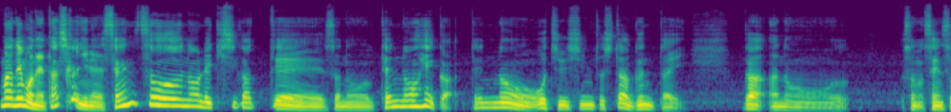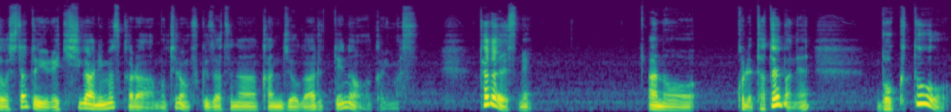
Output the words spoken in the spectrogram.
まあでもね確かにね戦争の歴史があってその天皇陛下天皇を中心とした軍隊があのその戦争をしたという歴史がありますからもちろん複雑な感情があるっていうのは分かります。ただですねあのこれ例えばね僕と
